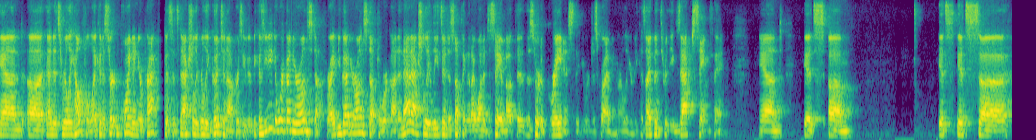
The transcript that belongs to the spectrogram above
and uh, and it's really helpful. Like at a certain point in your practice it's actually really good to not perceive it because you need to work on your own stuff right? You've got your own stuff to work on. And that actually leads into something that i wanted to say about the, the sort of grayness that you were describing earlier because i've been through the exact same thing. And it's um, it's it's uh,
